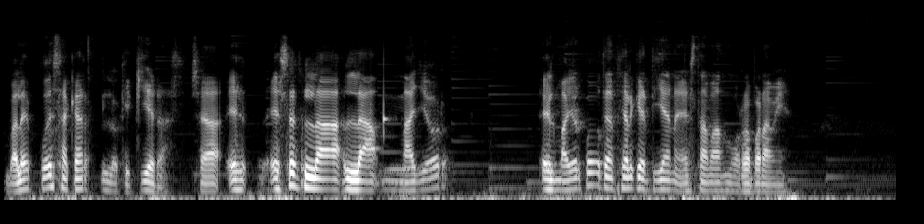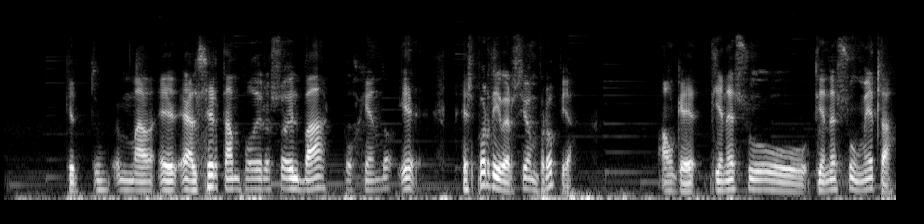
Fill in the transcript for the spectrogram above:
¿Vale? Puedes sacar lo que quieras. O sea, ese es la, mayor. El mayor potencial que tiene esta mazmorra para mí. Que eh, al ser tan poderoso, él va cogiendo. Y es por diversión propia. Aunque tiene su. Tiene su meta.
